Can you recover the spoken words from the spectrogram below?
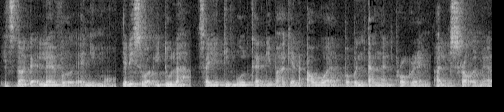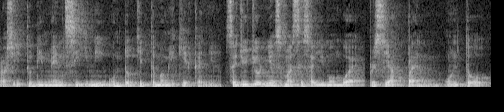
it's not that level anymore. Jadi sebab itulah saya timbulkan di bahagian awal pembentangan program Al-Isra' Al-Mi'raj itu dimensi ini untuk kita memikirkannya. Sejujurnya semasa saya membuat persiapan untuk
